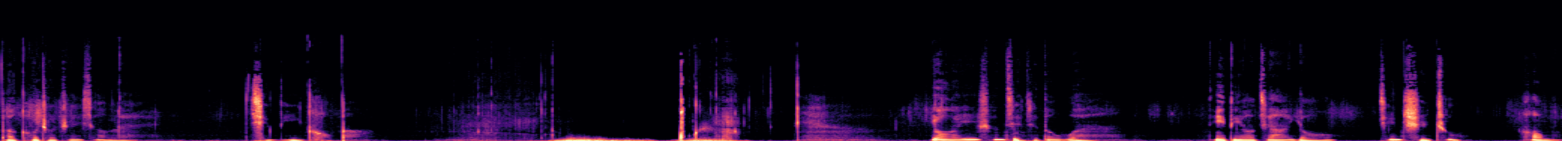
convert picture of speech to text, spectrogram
把口罩摘下来，亲你一口吧。有了医生姐姐的吻，一定要加油，坚持住，好吗？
